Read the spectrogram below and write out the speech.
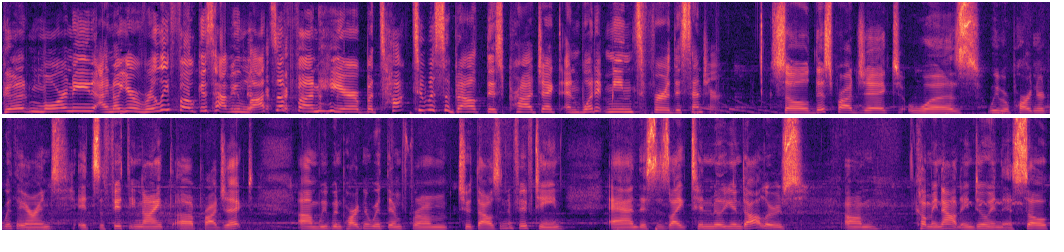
Good morning. I know you're really focused, having lots of fun here, but talk to us about this project and what it means for the center. So this project was, we were partnered with Aaron's. It's a 59th uh, project. Um, we've been partnered with them from 2015, and this is like $10 million um, coming out and doing this. So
